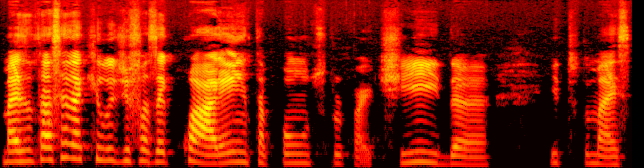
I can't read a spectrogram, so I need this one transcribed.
mas não tá sendo aquilo de fazer 40 pontos por partida e tudo mais.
